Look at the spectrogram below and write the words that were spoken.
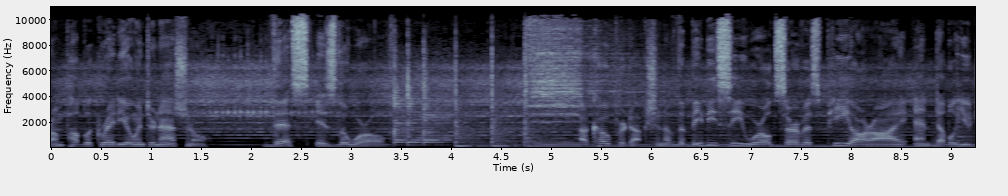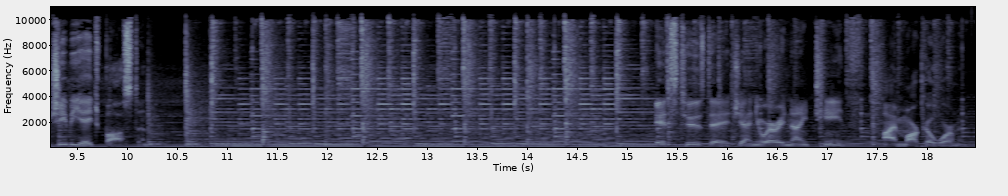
from Public Radio International. This is The World. A co production of the BBC World Service, PRI, and WGBH Boston. It's Tuesday, January 19th. I'm Marco Werman.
